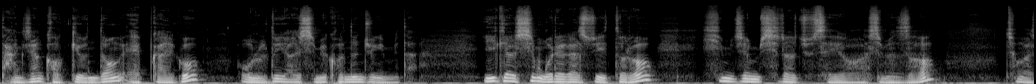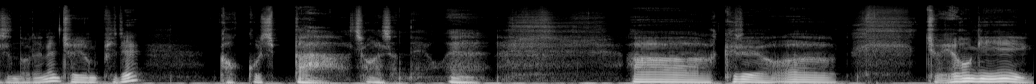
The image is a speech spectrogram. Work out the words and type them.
당장 걷기 운동 앱 깔고 오늘도 열심히 걷는 중입니다. 이 결심 오래 갈 수 있도록 힘 좀 실어주세요 하시면서 청하신 노래는 조용필의 걷고 싶다 청하셨네요. 예. 아 그래요. 아, 조용히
